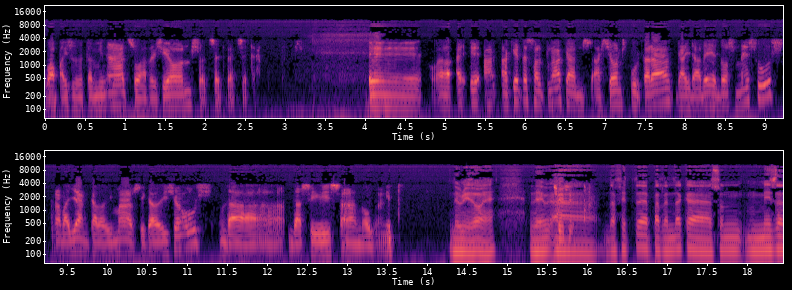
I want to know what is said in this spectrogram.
o a països determinats o a regions, etc etc. Eh, eh, aquest és el pla que ens, això ens portarà gairebé dos mesos treballant cada dimarts i cada dijous de, de 6 a 9 de nit déu nhi eh? De, sí, sí. Uh, de fet, eh, parlem de que són més de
